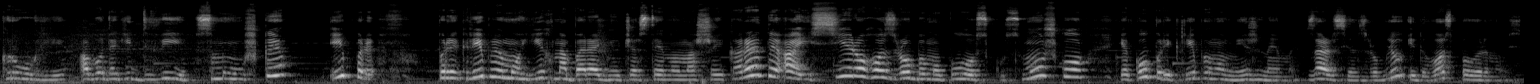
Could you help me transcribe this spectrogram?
круглі або такі дві смужки і при, прикріплюємо їх на передню частину нашої карети, а із сірого зробимо плоску смужку, яку прикріпимо між ними. Зараз я зроблю і до вас повернусь.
